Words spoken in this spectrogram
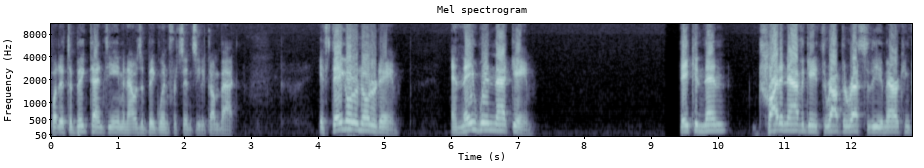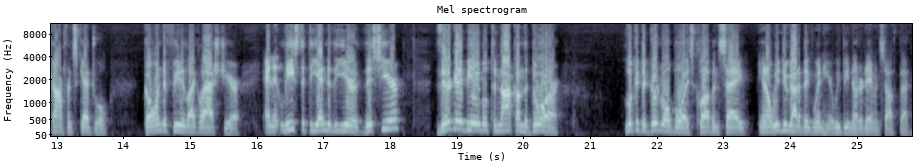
but it's a Big Ten team, and that was a big win for Cincy to come back. If they go to Notre Dame and they win that game, they can then try to navigate throughout the rest of the American Conference schedule, go undefeated like last year, and at least at the end of the year this year, they're going to be able to knock on the door, look at the good old boys club, and say, you know, we do got a big win here. We beat Notre Dame in South Bend.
